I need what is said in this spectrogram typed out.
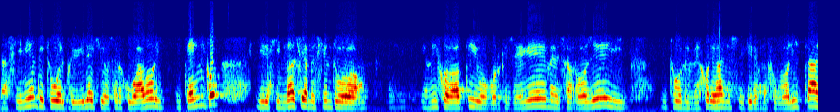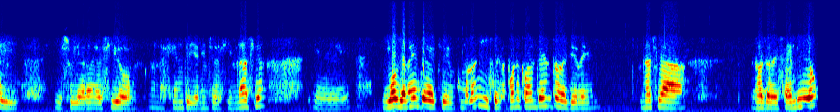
nacimiento y tuve el privilegio de ser jugador y, técnico y de gimnasia me siento un hijo adoptivo porque llegué, me desarrollé y, tuve mis mejores años si quiere como futbolista y, soy agradecido a la gente y al hincha de gimnasia. Eh, y obviamente que como lo dije me pone contento de que gimnasia no haya descendido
